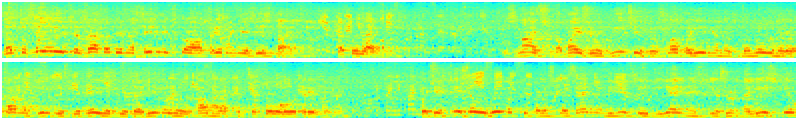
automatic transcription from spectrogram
Застосовуються заходи насильницького отримання зізнань, катування. Значно, майже удвічі зросла порівняно з минулими роками кількість людей, які загинули у камерах тимчасового утримання. Почастішали випадки перешкоджання міліції діяльності журналістів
